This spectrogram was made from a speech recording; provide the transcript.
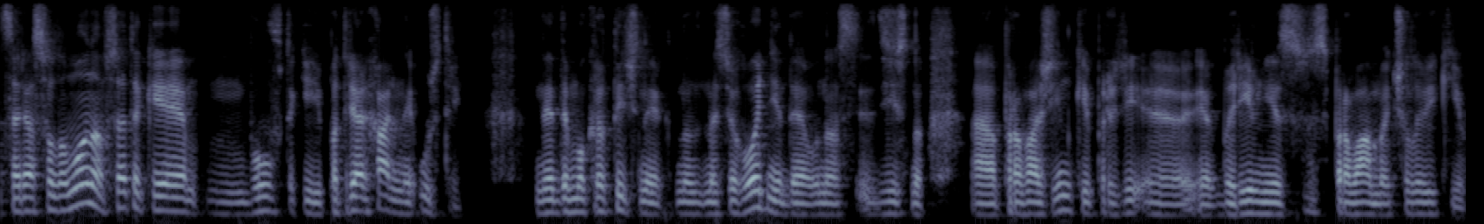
царя Соломона все-таки був такий патріархальний устрій, не демократичний, як на, сьогодні, де у нас дійсно е, права жінки прирі- е, якби рівні з, правами чоловіків.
